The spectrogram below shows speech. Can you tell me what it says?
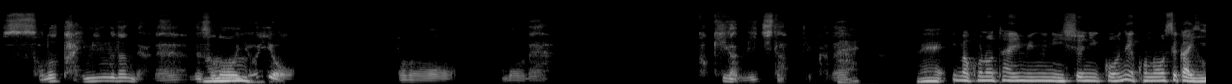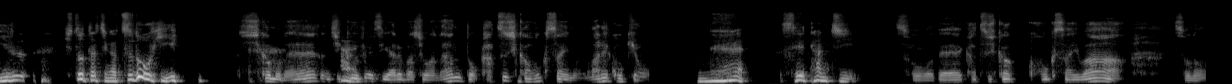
そのタイミングなんだよね。で、その、うんいよいよ、この、もうね、時が満ちたっていうかね。はいね、今このタイミングに一緒にこうねこの世界にいる人たちが集う日。しかもね、時空フェスやる場所はなんと葛飾北斎の生まれ故郷。ね生誕地。そうで、葛飾北斎は、その、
